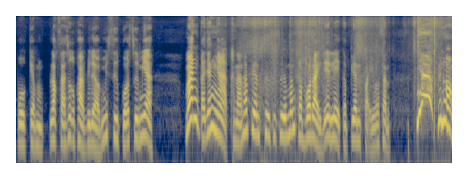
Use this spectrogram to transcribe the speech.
โปรแกรมรักษาสุขภาพอยู่แล้วมีซื้อผัวซื้อเมียมันก็ยังยากขนาดถ้าเปลี่ยนซื้อซื้อมันก็บ่ได้ได้เลขก็เปลี่ยนไปว่าซั่นยากพี่น้อง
